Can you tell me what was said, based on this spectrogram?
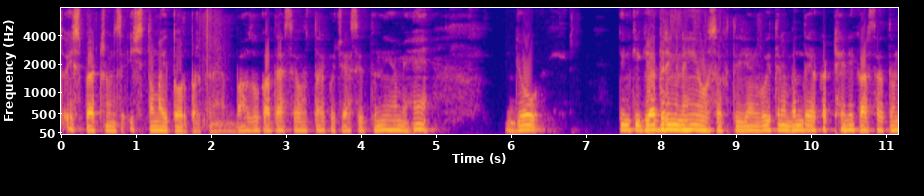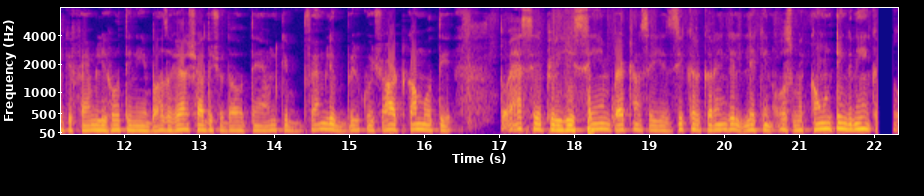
तो इस पैटर्न से इज्तमाही तौर पर करें। बाज़ों का ऐसे होता है, कुछ ऐसी दुनिया में हैं जो जिनकी गैदरिंग नहीं हो सकती है वो इतने बंदे इकट्ठे नहीं कर सकते, उनकी फैमिली होती नहीं है, बाज़ गैर शादीशुदा होते हैं, उनकी फैमिली बिल्कुल शार्ट कम होती है। तो ऐसे फिर ये सेम पैटर्न से ये ज़िक्र करेंगे, लेकिन उसमें काउंटिंग नहीं कर तो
